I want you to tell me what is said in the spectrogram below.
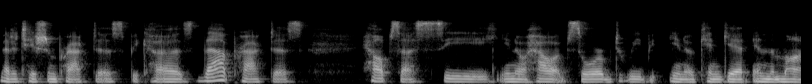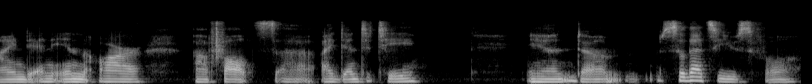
meditation practice, because that practice helps us see, you know, how absorbed we, you know, can get in the mind and in our uh, false uh, identity and um, so that's useful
